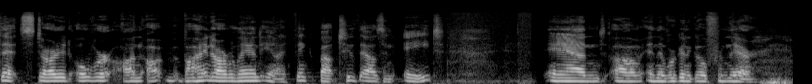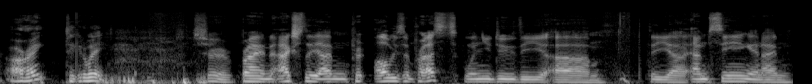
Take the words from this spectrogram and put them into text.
that started over on uh, behind Arborland in I think about 2008, and um, and then we're going to go from there. All right, take it away. Sure, Brian. Actually, I'm pr- always impressed when you do the um, the uh, emceeing, and I'm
